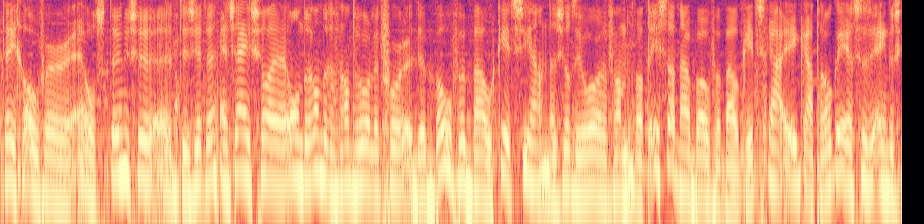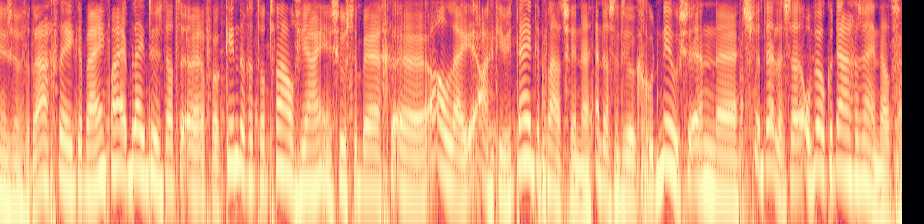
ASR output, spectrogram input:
tegenover Els Teunissen te zitten. En zij is onder andere verantwoordelijk voor de bovenbouw kids. Ja, dan zult u horen van wat is dat nou bovenbouw kids? Ja, ik had er ook eerst enigszins een verdraagteken bij. Maar het blijkt dus dat voor kinderen tot 12 jaar in Soesterberg allerlei activiteiten plaatsvinden. En dat is natuurlijk goed nieuws. En vertel eens, op welke dagen zijn dat?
